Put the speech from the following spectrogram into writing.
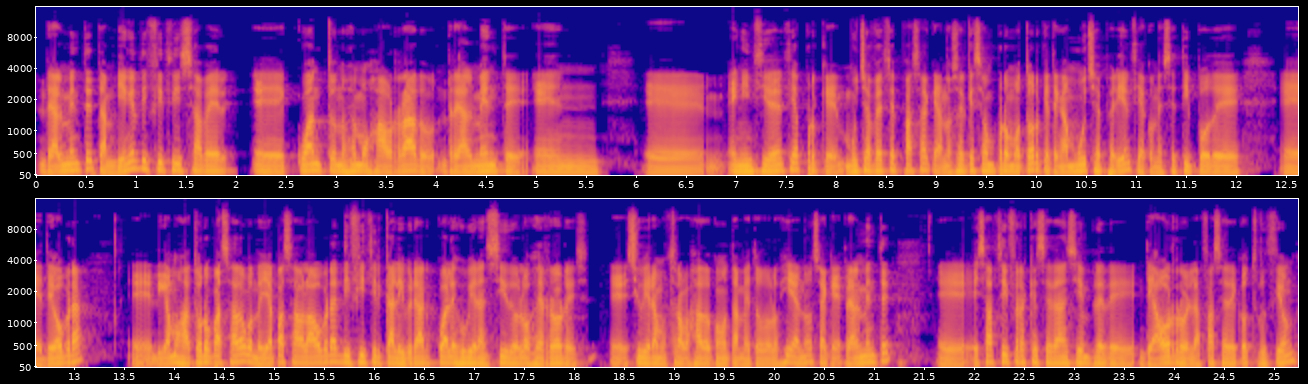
realmente también es difícil saber eh, cuánto nos hemos ahorrado realmente en eh, en incidencias porque muchas veces pasa que a no ser que sea un promotor que tenga mucha experiencia con ese tipo de, eh, obra, eh, digamos a toro pasado, cuando ya ha pasado la obra, es difícil calibrar cuáles hubieran sido los errores si hubiéramos trabajado con otra metodología, ¿no? O sea que realmente esas cifras que se dan siempre de, ahorro en la fase de construcción,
